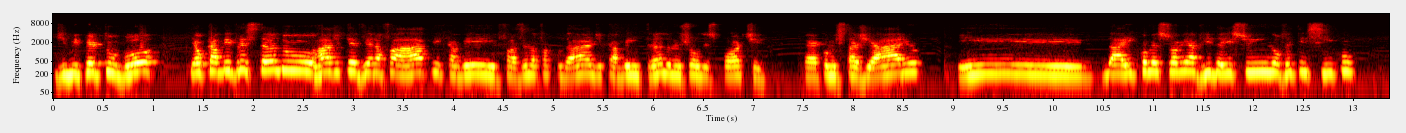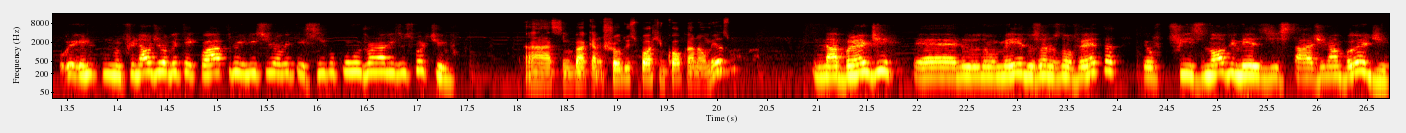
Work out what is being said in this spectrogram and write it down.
De me perturbou, eu acabei prestando rádio e TV na FAAP, acabei fazendo a faculdade, acabei entrando no show do esporte é, como estagiário e daí começou a minha vida, isso em 95, no final de 94, início de 95, com o jornalismo esportivo. Ah, sim, bacana. Show do esporte em qual canal mesmo? Na Band, é, no, no, meio dos anos 90, eu fiz nove meses de estágio na Band,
